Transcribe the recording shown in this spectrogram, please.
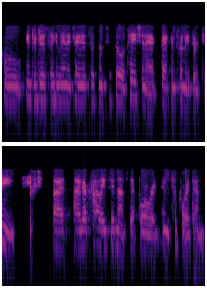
who introduced the Humanitarian Assistance Facilitation Act back in 2013 but uh, their colleagues did not step forward and support them.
